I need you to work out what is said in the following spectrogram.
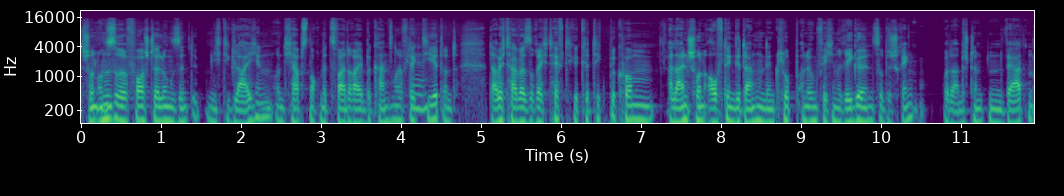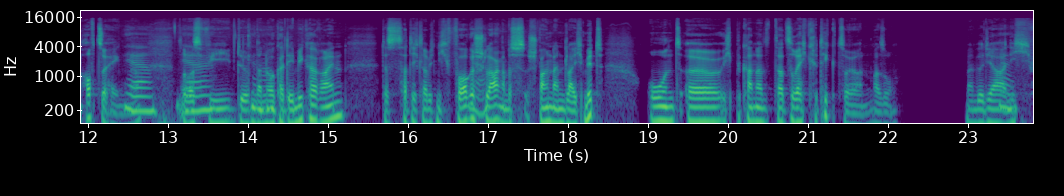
schon mhm. unsere Vorstellungen sind nicht die gleichen und ich habe es noch mit zwei, drei Bekannten reflektiert ja. und da habe ich teilweise recht heftige Kritik bekommen, allein schon auf den Gedanken, den Club an irgendwelchen Regeln zu beschränken oder an bestimmten Werten aufzuhängen. Ja. Ne? Sowas ja, wie dürfen genau. dann nur Akademiker rein. Das hatte ich, glaube ich, nicht vorgeschlagen, aber es schwang dann gleich mit und äh, ich bekam dann dazu recht Kritik zu hören. Also man will ja, nicht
